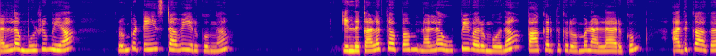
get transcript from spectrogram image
நல்ல முழுமையாக ரொம்ப டேஸ்ட்டாகவே இருக்குங்க. இந்த கலத்தப்பம் நல்லா உப்பி வரும்போது தான் பார்க்குறதுக்கு ரொம்ப நல்லா இருக்கும். அதுக்காக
